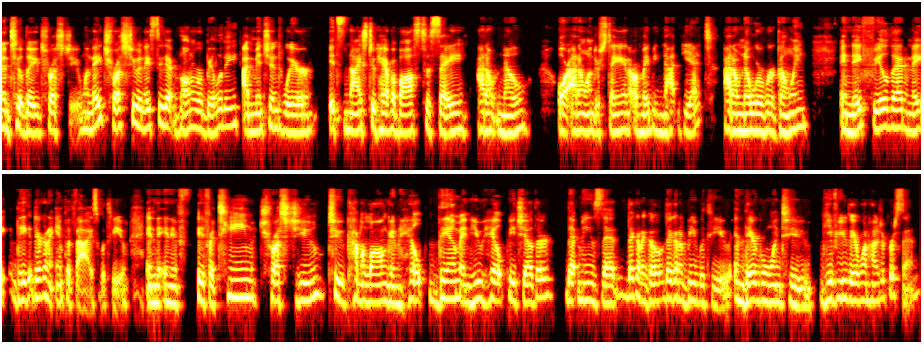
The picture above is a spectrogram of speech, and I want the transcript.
until they trust you. When they trust you and they see that vulnerability I mentioned, where it's nice to have a boss to say, I don't know, or I don't understand, or maybe not yet. I don't know where we're going and they feel that and they they they're going to empathize with you. And and if if a team trusts you to come along and help them and you help each other that means that they're going to go they're going to be with you and they're going to give you their 100%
